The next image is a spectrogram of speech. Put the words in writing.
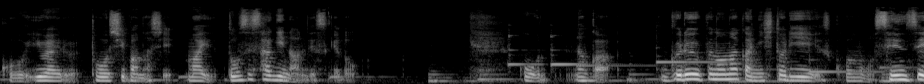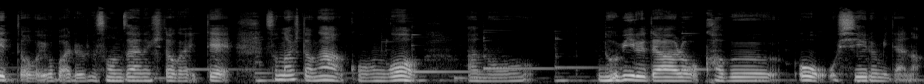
こう、いわゆる投資話。まあ、どうせ詐欺なんですけど。こう、なんか、グループの中に一人、この先生と呼ばれる存在の人がいて、その人が今後、あの、伸びるであろう株を教えるみたいな。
